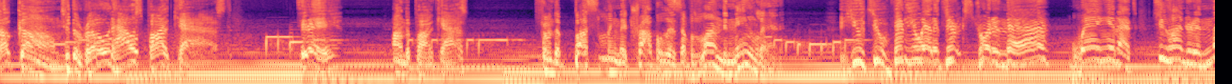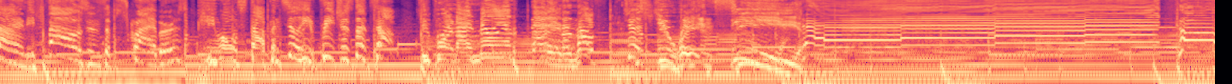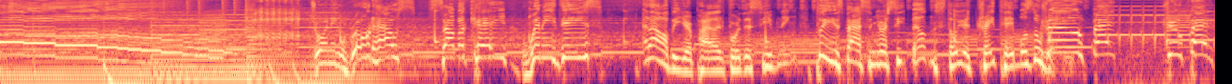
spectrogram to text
Welcome to the Roadhouse Podcast. Today, on the podcast, from the bustling metropolis of London, England, YouTube video editor extraordinaire, weighing in at 290,000 subscribers. He won't stop until he reaches the top. 2.9 million? That ain't enough. Just you wait and see. Joining Roadhouse, Savake, Winnie D's, and I'll be your pilot for this evening. Please fasten your seatbelt and stow your tray tables away. True fate! True fate!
